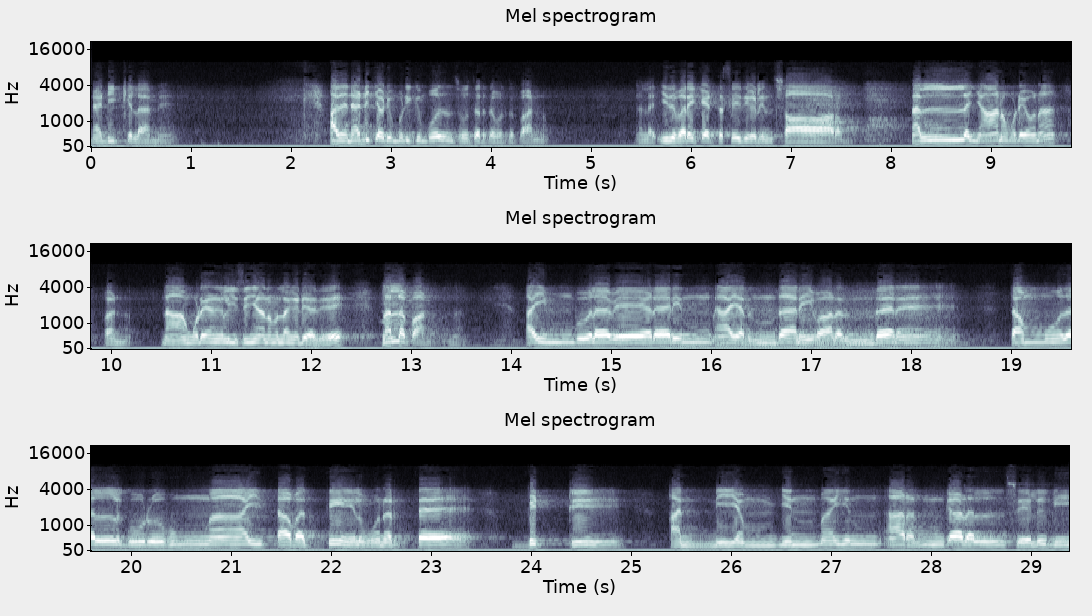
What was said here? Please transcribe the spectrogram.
நடிக்கலாமே. அதை நடிச்சு அப்படி முடிக்கும் போது அந்த சூத்திரத்தை ஒருத்தர் பாடணும். நல்ல இதுவரை கேட்ட செய்திகளின் சாரம். நல்ல ஞானம் உடையவனா நான் கூட எனக்கு இசை ஞானம் எல்லாம் கிடையாது. நல்ல பாடணும் ஐம்புல வேடரின் அயர்ந்தனை வளர்ந்தன. தம்முதல் குருவும் ஆய் தவத்தில் உணர்த்த. விட்டு அந்நியம் இன்மையின் அரண்கடல் செலுவி.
